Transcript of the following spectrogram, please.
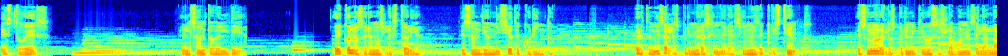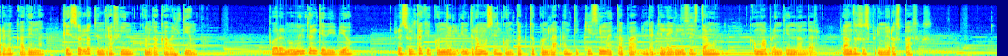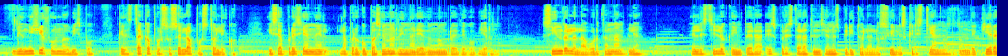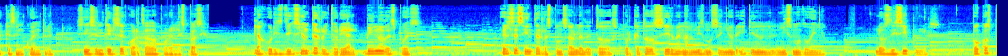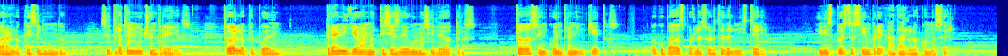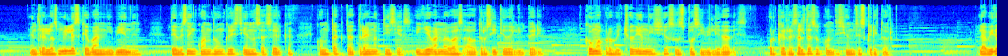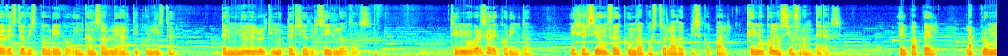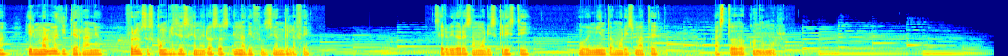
Esto es el Santo del Día. Hoy conoceremos la historia de San Dionisio de Corinto. Pertenece a las primeras generaciones de cristianos. Es uno de los primitivos eslabones de la larga cadena que solo tendrá fin cuando acabe el tiempo. Por el momento en que vivió, resulta que con él entramos en contacto con la antiquísima etapa en la que la iglesia está aún como aprendiendo a andar, dando sus primeros pasos. Dionisio fue un obispo que destaca por su celo apostólico y se aprecia en él la preocupación ordinaria de un hombre de gobierno. Siendo la labor tan amplia, el estilo que impera es prestar atención espiritual a los fieles cristianos de donde quiera que se encuentren, sin sentirse coartado por el espacio. La jurisdicción territorial vino después. Él se siente responsable de todos porque todos sirven al mismo Señor y tienen el mismo dueño. Los discípulos, pocos para lo que es el mundo, se tratan mucho entre ellos. Todo lo que pueden, traen y llevan noticias de unos y de otros. Todos se encuentran inquietos, ocupados por la suerte del misterio, y dispuestos siempre a darlo a conocer. Entre los miles que van y vienen, de vez en cuando un cristiano se acerca, contacta, trae noticias y lleva nuevas a otro sitio del imperio. Cómo aprovechó Dionisio sus posibilidades, porque resalta su condición de escritor. La vida de este obispo griego, incansable articulista, terminó en el último tercio del siglo II. Sin moverse de Corinto, ejerció un fecundo apostolado episcopal que no conoció fronteras. El papel, la pluma y el mar Mediterráneo fueron sus cómplices generosos en la difusión de la fe. Servidores Amoris Christi, Movimiento Amoris Mater, haz todo con amor.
